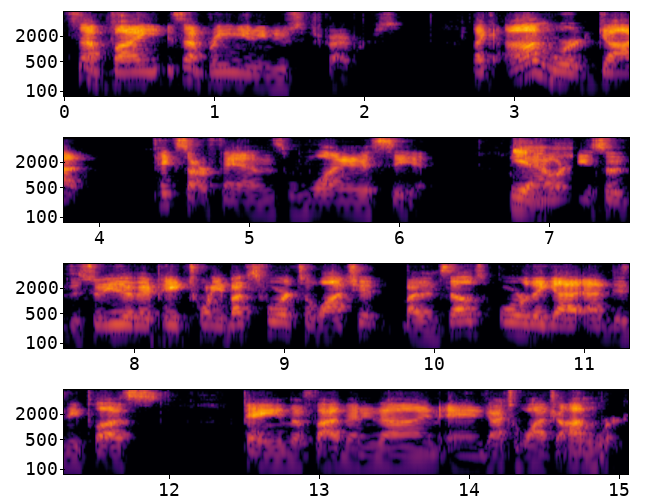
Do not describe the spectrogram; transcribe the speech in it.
it's not buying, it's not bringing you any new subscribers. Like Onward got Pixar fans wanting to see it. Yeah. You know what I mean? So, so either they paid 20 bucks for it to watch it by themselves, or they got it on Disney Plus, paying the 5.99 and got to watch Onward.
